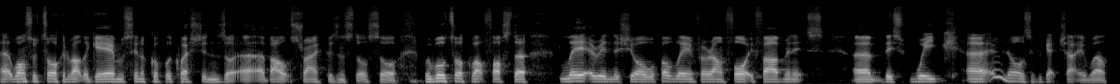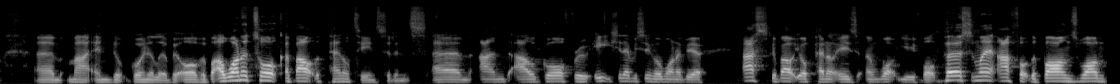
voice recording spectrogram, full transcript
Uh, once we're talking about the game, I've seen a couple of questions uh, about strikers and stuff. So we will talk about Foster later in the show. We're probably aim for around 45 minutes um, this week. Uh, who knows if we get chatting well, um, might end up going a little bit over. But I want to talk about the penalty incidents. Um, and I'll go through each and every single one of you, ask about your penalties and what you thought. Personally, I thought the Barnes one,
